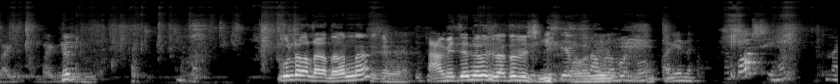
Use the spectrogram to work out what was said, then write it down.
বাইক বাইক উল্টা পাল্টা কথা না আমি চেনে যত বেশি। আগে না বসি হ্যাঁ? না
